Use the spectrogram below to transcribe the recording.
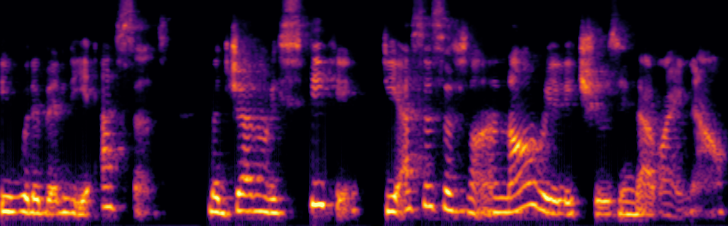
it would have been the essence. But generally speaking, the essences are not really choosing that right now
